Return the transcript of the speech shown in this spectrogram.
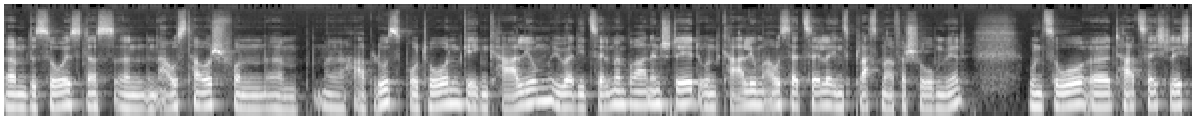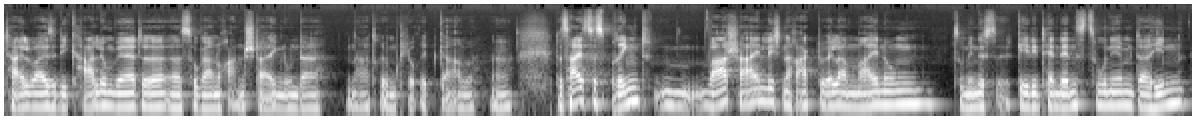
ähm, das so ist, dass ein, ein Austausch von ähm, H Protonen gegen Kalium über die Zellmembran entsteht und Kalium aus der Zelle ins Plasma verschoben wird und so äh, tatsächlich teilweise die Kaliumwerte äh, sogar noch ansteigen unter Natriumchloridgabe. Ja. Das heißt, es bringt wahrscheinlich nach aktueller Meinung, zumindest geht die Tendenz zunehmend dahin,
